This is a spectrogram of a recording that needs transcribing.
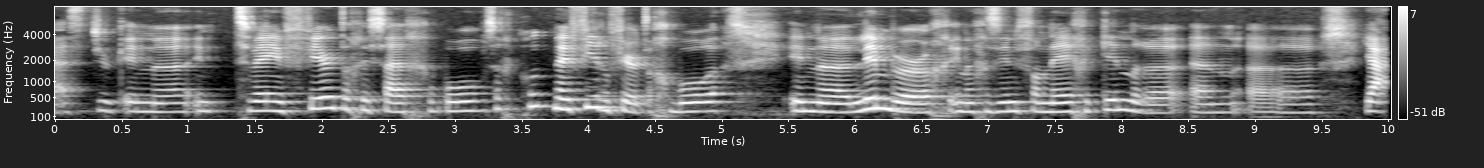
ja, is natuurlijk in, eh, in 42 is zij geboren, zeg ik goed? Nee, 44 geboren in eh, Limburg in een gezin van negen kinderen. En ja,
